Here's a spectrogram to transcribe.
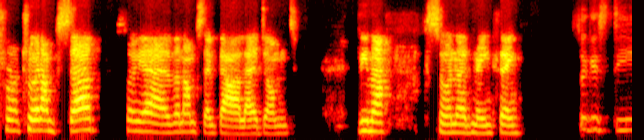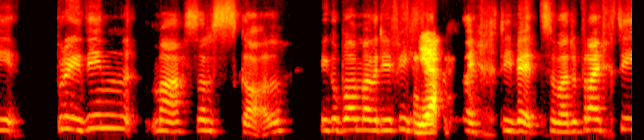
trwy'r trw amser. So ie, yeah, oedd yn amser galed, ond fi ma, so yna'r main thing. So gys di brwyddyn mas o'r ysgol, fi'n gwybod mae wedi effeithio yeah. braich ti fyd. So mae'r braich ti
